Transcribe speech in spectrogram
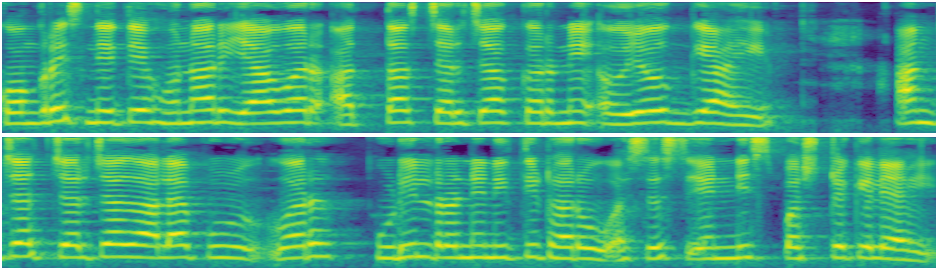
काँग्रेस नेते होणार यावर आत्ताच चर्चा करणे अयोग्य आहे. आमच्या चर्चा झाल्यावर पुढील रणनीती ठरवू असे यांनी स्पष्ट केले आहे.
